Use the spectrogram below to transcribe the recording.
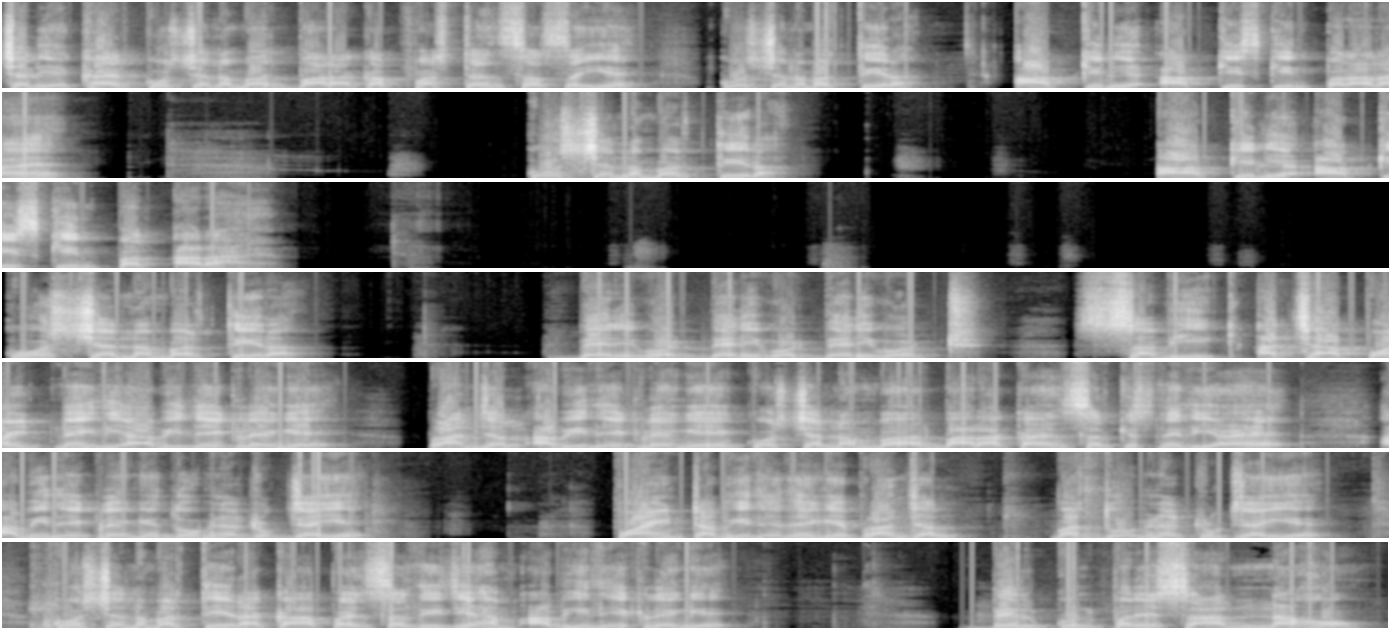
चलिए, खैर क्वेश्चन नंबर बारह का फ़र्स्ट आंसर सही है। क्वेश्चन नंबर तेरह, आपके लिए आपकी स्क्रीन पर आ रहा है। क्वेश्चन नंबर तेरह आपके लिए आपकी स्क्रीन पर आ रहा है। क्वेश्चन नंबर तेरह। Very good very good very good सभी अच्छा पॉइंट नहीं दिया, अभी देख लेंगे। प्रांजल, अभी देख लेंगे क्वेश्चन नंबर बारह का आंसर किसने दिया है। अभी देख लेंगे, दो मिनट रुक जाइए। पॉइंट अभी दे देंगे प्रांजल, बस दो मिनट रुक जाइए। क्वेश्चन नंबर तेरह का आप आंसर दीजिए, हम अभी देख लेंगे। बिल्कुल परेशान न हो।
